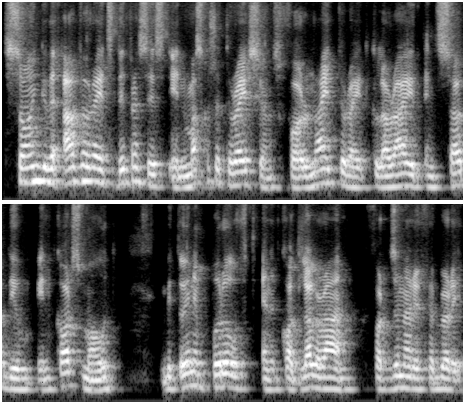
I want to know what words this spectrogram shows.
showing the average differences in mass concentrations for nitrate, chloride, and sodium in coarse mode between improved and control run for January, February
